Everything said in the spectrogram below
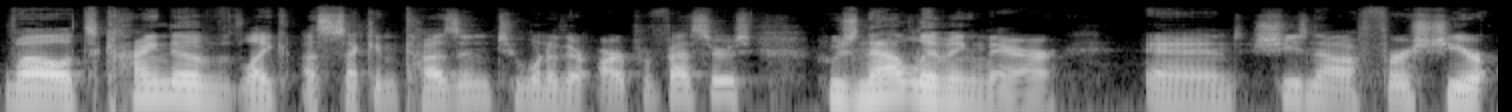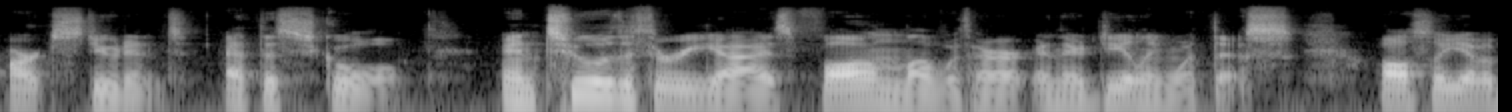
well, it's kind of like a second cousin to one of their art professors who's now living there. And she's now a first year art student at the school. And two of the three guys fall in love with her and they're dealing with this. Also, you have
